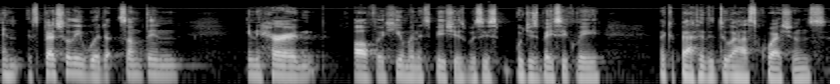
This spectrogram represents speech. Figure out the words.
and especially with something inherent of the human species, which is which is basically the capacity to ask questions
